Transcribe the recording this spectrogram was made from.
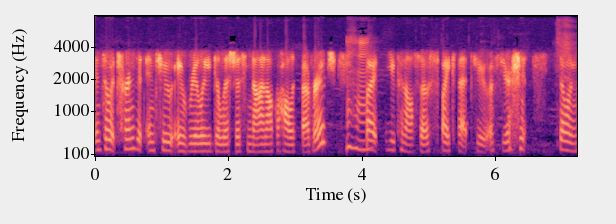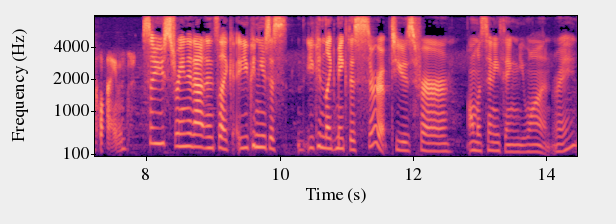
And so it turns it into a really delicious non-alcoholic beverage. But you can also spike that too if you're so inclined. So you strain it out, and it's like you can use this. You can like make this syrup to use for almost anything you want, right?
